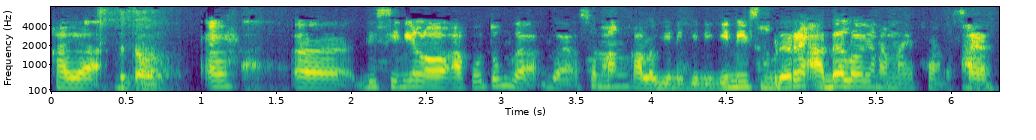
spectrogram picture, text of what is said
Kayak betul. eh uh, di sini loh aku tuh nggak nggak senang kalau gini gini gini sebenarnya ada loh yang namanya konsen.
